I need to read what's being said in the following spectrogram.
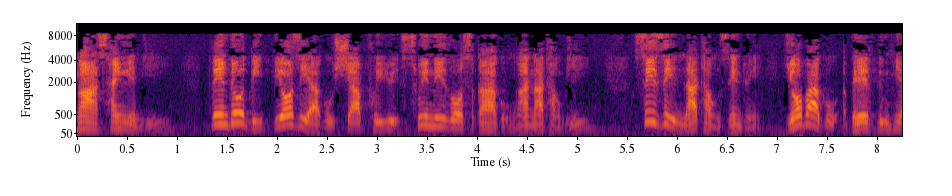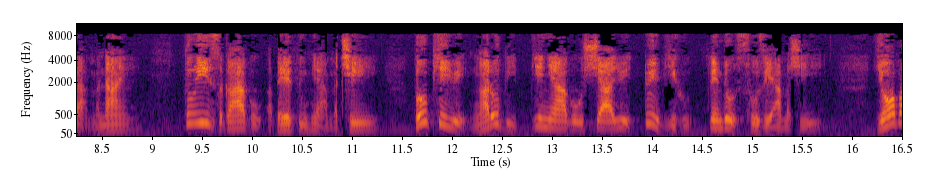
ငါဆိုင်လင့်ပြီ။သင်တို့သည်ပြောเสียကိုရှာဖွေ၍ဆွေးနွေးသောစကားကိုငါနားထောင်ပြီ။စိတ်စိတ်နားထောင်စဉ်တွင် ယောဘကိုအဘယ်သူမျှမနိုင်သူ၏စကားကိုအဘယ်သူမျှမချေတို့ဖြစ်၍ငါတို့သည်ပညာကိုရှာ၍တွေ့ပြီဟုသင်တို့ဆိုเสียမရှိယောဘ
